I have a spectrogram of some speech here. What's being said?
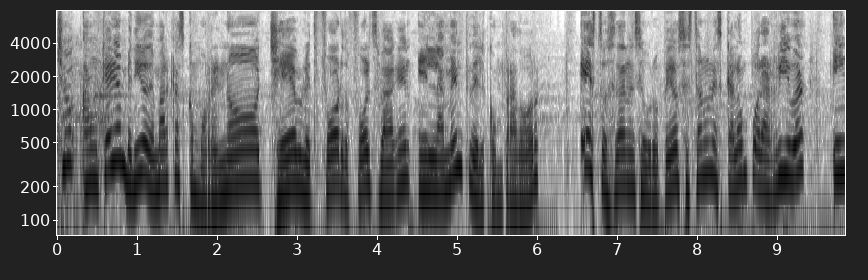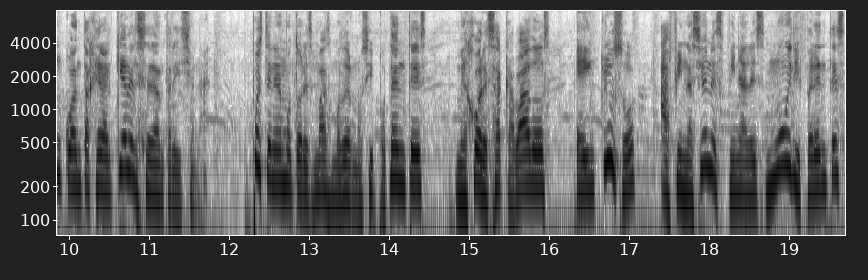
hecho, aunque hayan venido de marcas como Renault, Chevrolet, Ford o Volkswagen, en la mente del comprador, estos sedanes europeos están un escalón por arriba en cuanto a jerarquía del sedán tradicional, pues tenían motores más modernos y potentes, mejores acabados e incluso afinaciones finales muy diferentes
